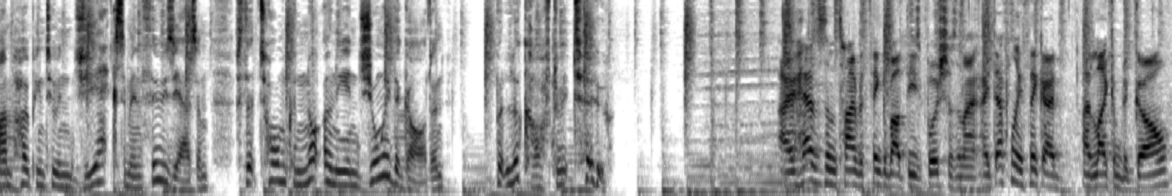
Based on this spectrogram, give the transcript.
I'm hoping to inject some enthusiasm so that Tom can not only enjoy the garden, but look after it too. I had some time to think about these bushes, and I, I definitely think I'd, I'd like them to go,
